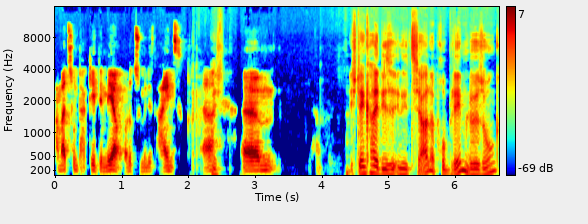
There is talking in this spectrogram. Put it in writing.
Amazon-Pakete mehr oder zumindest eins. Ja? Ähm, ich denke halt, diese initiale Problemlösung,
